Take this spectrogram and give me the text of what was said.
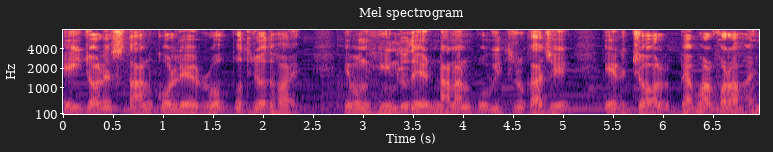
এই জলে স্নান করলে রোগ প্রতিরোধ হয় এবং হিন্দুদের নানান পবিত্র কাজে এর জল ব্যবহার করা হয়।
